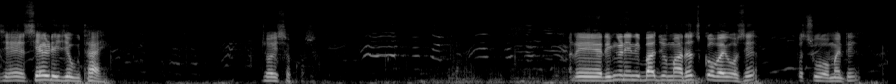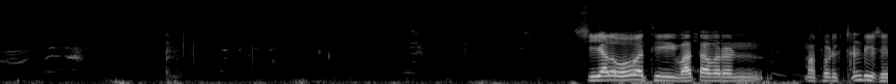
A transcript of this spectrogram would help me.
જે શેરડી જેવું થાય. જોઈ શકો છો. અને રીંગણીની બાજુમાં રજકો વાવ્યો છે પશુઓ માટે. શિયાળો હોવાથી વાતાવરણમાં થોડીક ઠંડી છે.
